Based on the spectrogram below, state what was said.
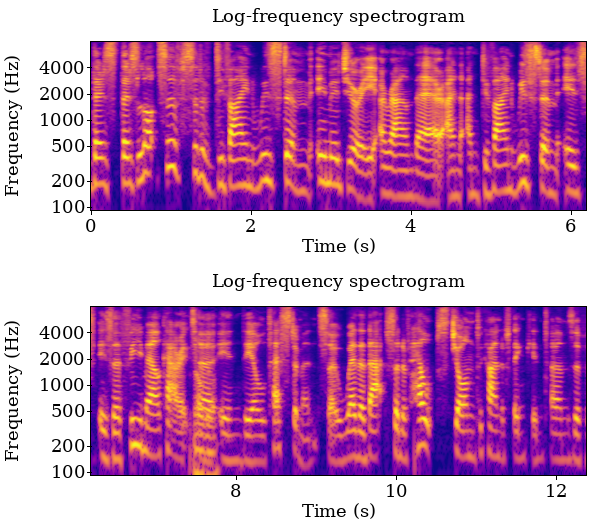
there's there's lots of sort of divine wisdom imagery around there and and divine wisdom is is a female character oh. in the old testament. So whether that sort of helps john to kind of think in terms of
